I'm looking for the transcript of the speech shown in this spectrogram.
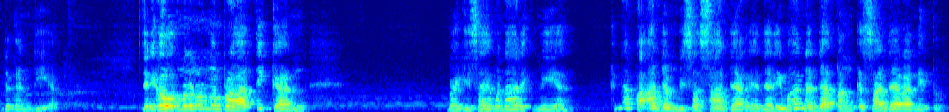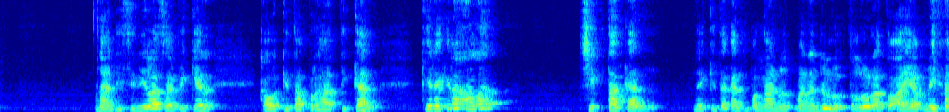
dengan dia. Jadi kalau teman-teman memperhatikan bagi saya menarik nih ya. Kenapa Adam bisa sadar ya? Dari mana datang kesadaran itu? Nah, di sinilah saya pikir kalau kita perhatikan, kira-kira Allah ciptakan, ya kita kan penganut mana dulu, telur atau ayam ya?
